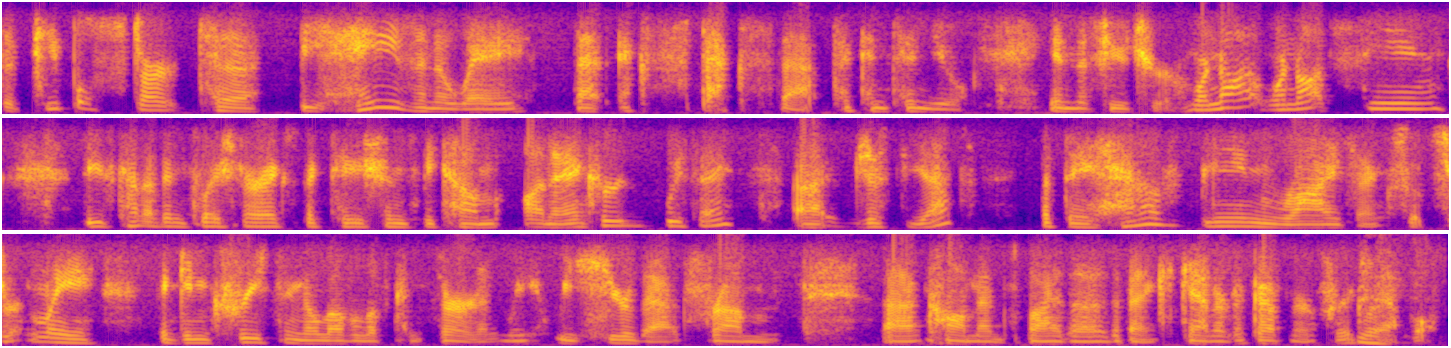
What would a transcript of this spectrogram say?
that people start to behave in a way that expects that to continue in the future. We're not we're not seeing these kind of inflationary expectations become unanchored, we say, uh, just yet but they have been rising. So it's certainly I think, increasing the level of concern, and we, we hear that from uh, comments by the, the Bank of Canada governor, for example. Right.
